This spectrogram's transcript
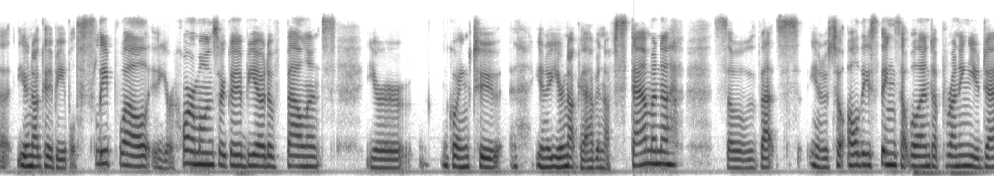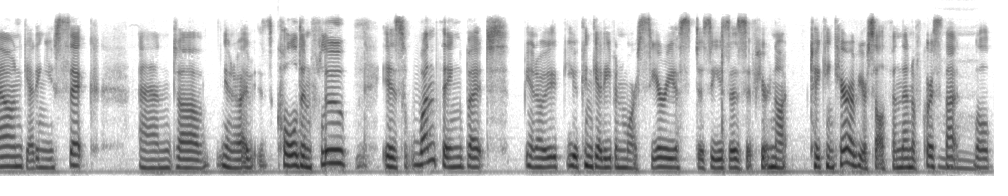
uh, you're not going to be able to sleep well your hormones are going to be out of balance you're going to you know you're not going to have enough stamina. So that's you know so all these things that will end up running you down getting you sick and uh, you know it's cold and flu is one thing but you know you can get even more serious diseases if you're not taking care of yourself and then of course that mm. will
